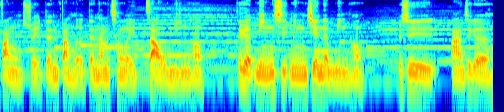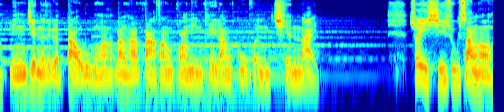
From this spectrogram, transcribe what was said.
放水灯、放河灯，他们称为照明哈。这个明是民间的明哈，就是把这个民间的这个道路哈，让它大放光明，可以让孤魂前来。所以习俗上哈，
